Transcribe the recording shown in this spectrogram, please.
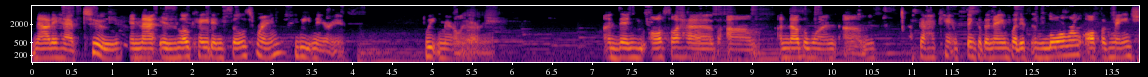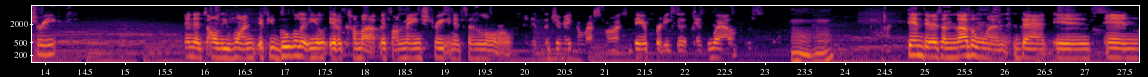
Now they have two, and that is located in Silver Spring, Wheaton area, Wheaton, Maryland area. And then you also have um, another one. Um, I I can't think of the name, but it's in Laurel off of Main Street. And it's only one. If you Google it, you'll, it'll come up. It's on Main Street and it's in Laurel. And it's a Jamaican restaurant. They're pretty good as well. Mm-hmm. Then there's another one that is in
